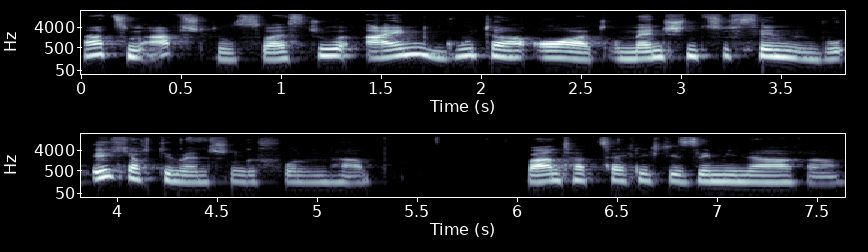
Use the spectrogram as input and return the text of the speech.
na, zum Abschluss, weißt du, ein guter Ort, um Menschen zu finden, wo ich auch die Menschen gefunden habe, waren tatsächlich die Seminare.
